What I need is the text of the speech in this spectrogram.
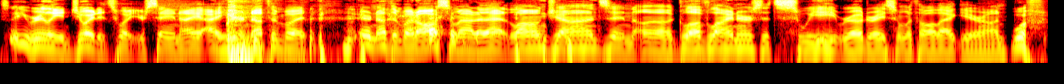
So you really enjoyed it, is what you're saying. I, I hear nothing but hear nothing but awesome out of that. Long johns and uh, glove liners. It's sweet road racing with all that gear on. Woof.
